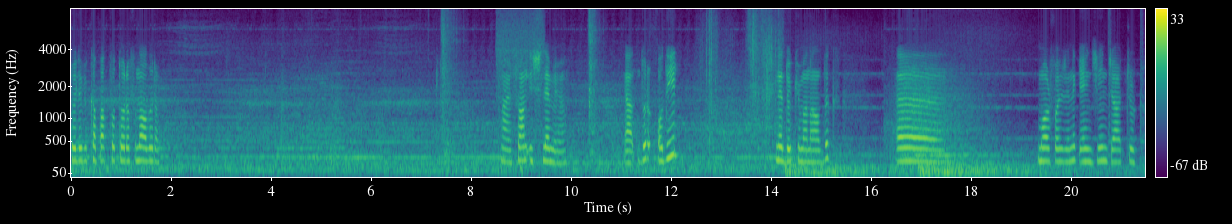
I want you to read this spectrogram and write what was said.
Şöyle bir kapak fotoğrafını alırım. Hayır şu an işlemiyor. Ya dur o değil. Ne doküman aldık? Ee, morfojenik engine carturt.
